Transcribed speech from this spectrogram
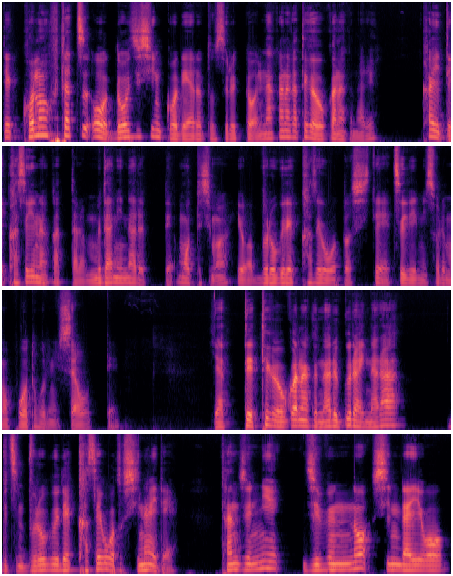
で、この二つを同時進行でやるとすると、なかなか手が動かなくなる。書いて稼げなかったら無駄になるって思ってしまう？要はブログで稼ごうとして、ついでにそれもポートフォリオにしちゃおうって。やって手が動かなくなるぐらいなら、別にブログで稼ごうとしないで、単純に自分の信頼を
